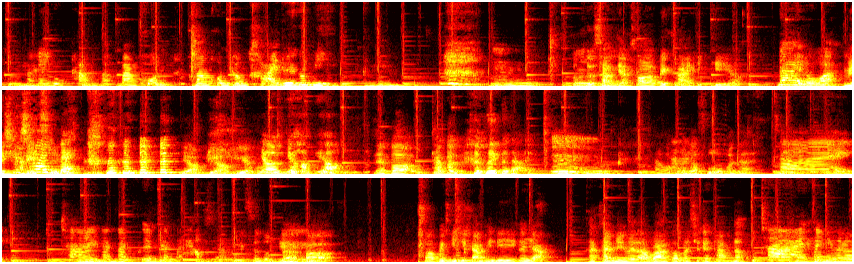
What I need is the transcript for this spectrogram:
ๆมาให้ลูกทำแบบบางคน บางคนทำขายด้วยก็มี อืมอืม ก็คือสั่งจากเขาแล้วไปขายอีกทีเหรอ ได้เหรอวะ ไม่ใช่ใช่ไหมหยอกหยอกหยอกหยอกหยอกหยอกแล้วก็ทำกับเพื่อนๆก็ได้ อืมทำกับเพื่อนกับฝูงก็ได้ ใช่ ใช่นัดนัดเพื่อนกันมาทำสรุปแล้วก็ก็เป็นกิจกรรมที่ดีก็อยาก ถ้าใครมีเวลาว่างก็มาช่วยกันทำเนาะใช่ ใครมีเวลา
